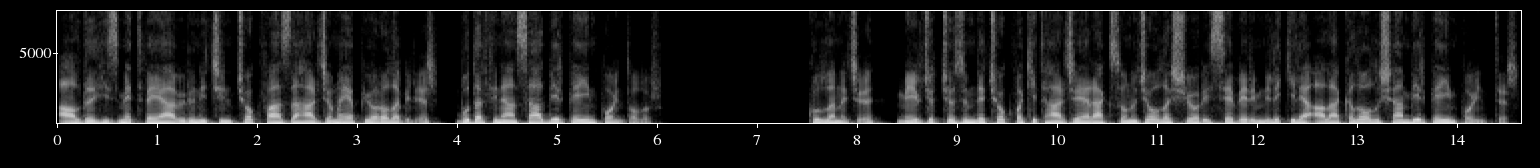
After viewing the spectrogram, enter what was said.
aldığı hizmet veya ürün için çok fazla harcama yapıyor olabilir, bu da finansal bir pain point olur. Kullanıcı, mevcut çözümde çok vakit harcayarak sonuca ulaşıyor ise verimlilik ile alakalı oluşan bir pain point'tir.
